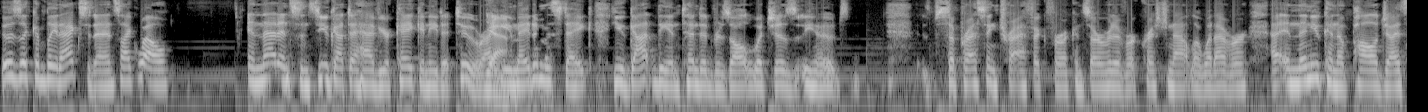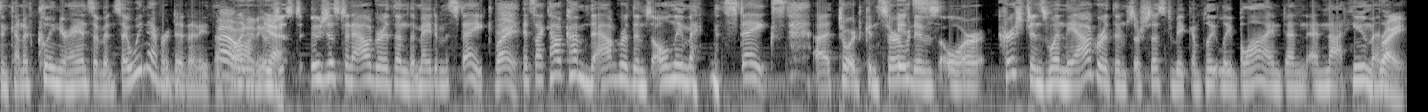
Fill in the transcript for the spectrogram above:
It was a complete accident." It's like, well. In that instance, you got to have your cake and eat it too, right? Yeah. You made a mistake. You got the intended result, which is, you know, suppressing traffic for a conservative or Christian outlet, whatever, uh, and then you can apologize and kind of clean your hands of it and say, "We never did anything Oh, wrong. didn't- it was yeah. just it was just an algorithm that made a mistake." Right. It's like, how come the algorithms only make mistakes uh, toward conservatives or Christians when the algorithms are supposed to be completely blind and, and not human? Right.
